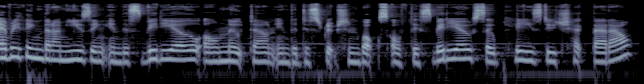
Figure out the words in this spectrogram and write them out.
Everything that I'm using in this video I'll note down in the description box of this video so please do check that out.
